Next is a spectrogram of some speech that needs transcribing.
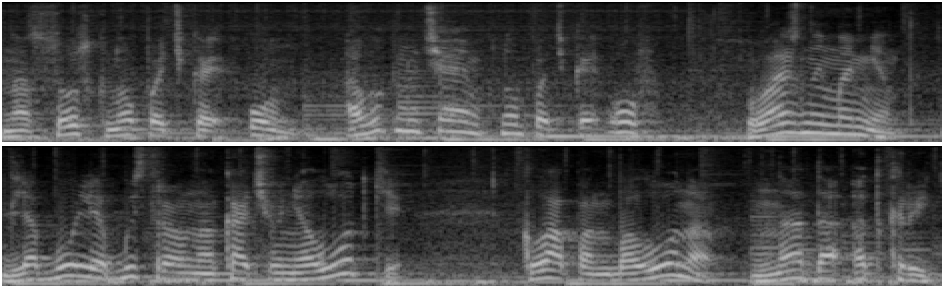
насос кнопочкой ON, а выключаем кнопочкой OFF. Важный момент. Для более быстрого накачивания лодки клапан баллона надо открыть.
